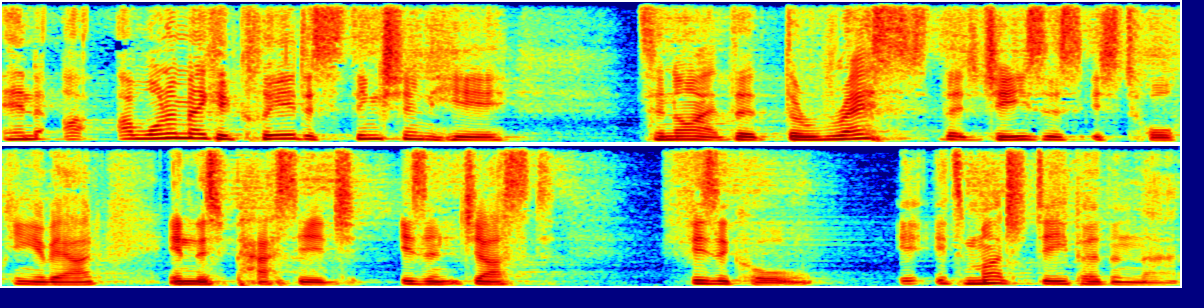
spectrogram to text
And I, I want to make a clear distinction here tonight that the rest that Jesus is talking about in this passage isn't just physical, it's much deeper than that.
